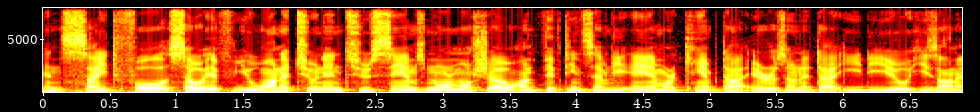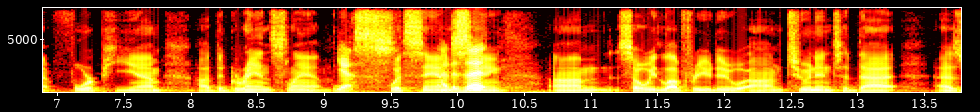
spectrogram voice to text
insightful. So, if you want to tune into Sam's normal show on 1570 AM or kamp.arizona.edu, he's on at 4 p.m. Uh, the Grand Slam Yes. with Sam that is it. Singh. Um, so we'd love for you to um, tune into that as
